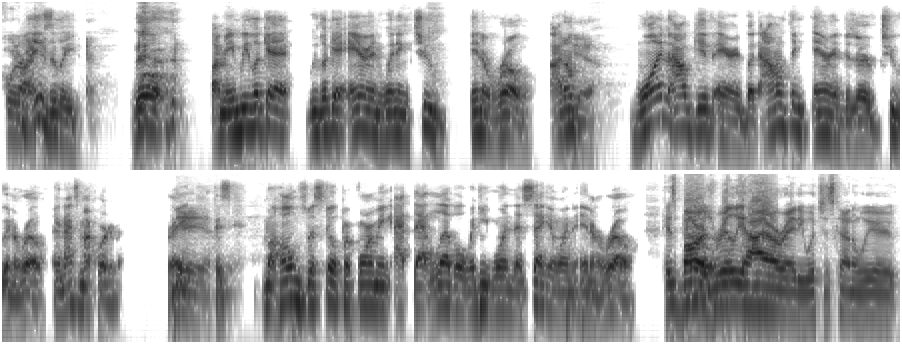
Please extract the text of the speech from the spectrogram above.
quarterback. Oh, easily. well, I mean, we look at we look at Aaron winning two in a row. I don't. Yeah. One, I'll give Aaron, but I don't think Aaron deserved two in a row, and that's my quarterback, right? Because yeah, yeah. Mahomes was still performing at that level when he won the second one in a row. His bar so, is really high already, which is kind of weird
